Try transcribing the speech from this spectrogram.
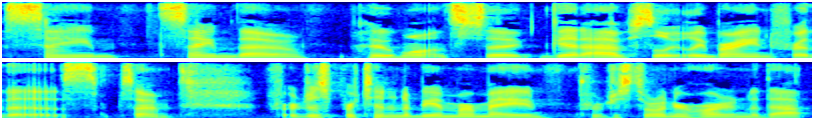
same same though who wants to get absolutely brained for this so for just pretending to be a mermaid, for just throwing your heart into that.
